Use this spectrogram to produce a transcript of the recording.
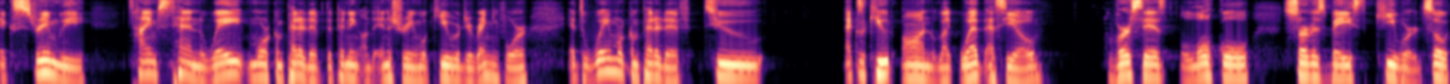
extremely times 10 way more competitive depending on the industry and what keyword you're ranking for it's way more competitive to execute on like web seo versus local service based keywords so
